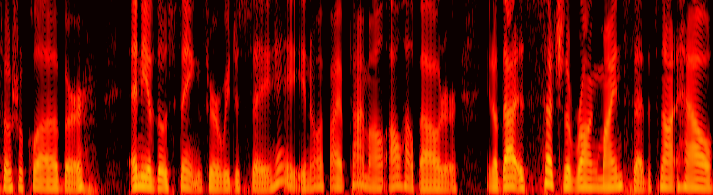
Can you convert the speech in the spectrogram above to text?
social club or any of those things where we just say, hey, you know, if I have time, I'll, I'll help out. Or, you know, that is such the wrong mindset. That's not how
